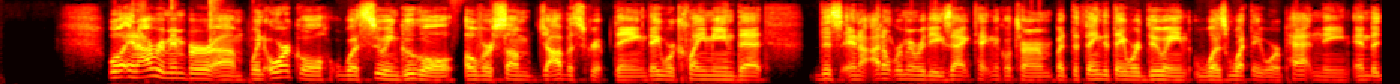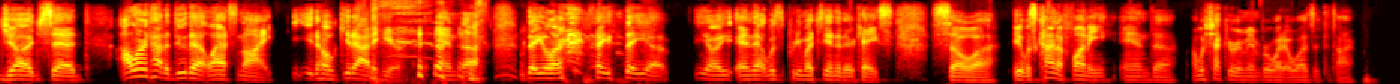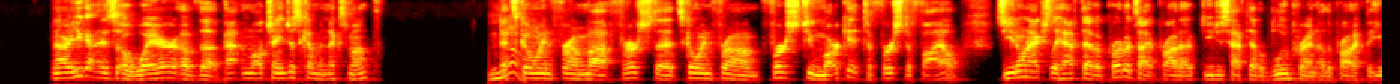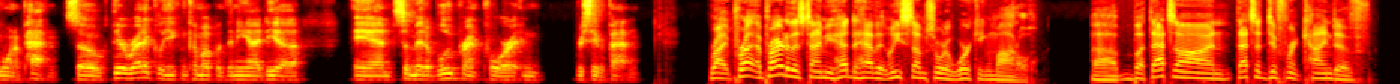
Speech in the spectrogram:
Well, and I remember um, when Oracle was suing Google over some JavaScript thing, they were claiming that this, and I don't remember the exact technical term, but the thing that they were doing was what they were patenting. And the judge said, I learned how to do that last night. You know, get out of here. and uh, they learned, they, they, uh, you know, and that was pretty much the end of their case. So uh, it was kind of funny. And uh, I wish I could remember what it was at the time. Now, are you guys aware of the patent law changes coming next month? No. It's going from uh, first. Uh, it's going from first to market to first to file. So you don't actually have to have a prototype product. You just have to have a blueprint of the product that you want to patent. So theoretically, you can come up with any idea and submit a blueprint for it and receive a patent. Right. Pri- prior to this time, you had to have at least some sort of working model. Uh, but that's on that's a different kind of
